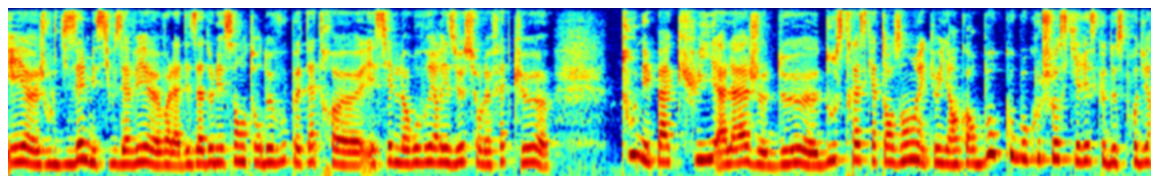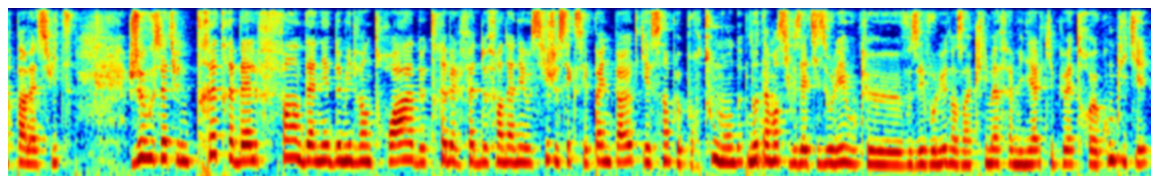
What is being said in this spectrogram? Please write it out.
Et euh, je vous le disais, mais si vous avez euh, voilà des adolescents autour de vous, peut-être essayer de leur ouvrir les yeux sur le fait que tout n'est pas cuit à l'âge de 12, 13, 14 ans et qu'il y a encore beaucoup beaucoup de choses qui risquent de se produire par la suite. Je vous souhaite une très très belle fin d'année 2023, de très belles fêtes de fin d'année aussi. Je sais que c'est pas une période qui est simple pour tout le monde, notamment si vous êtes isolé ou que vous évoluez dans un climat familial qui peut être compliqué.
